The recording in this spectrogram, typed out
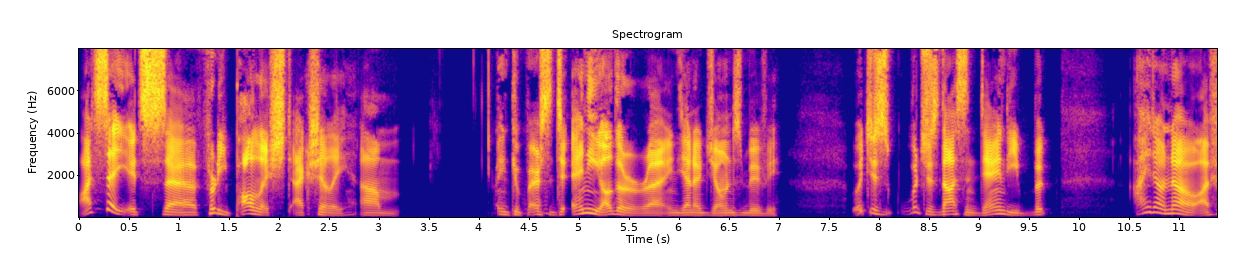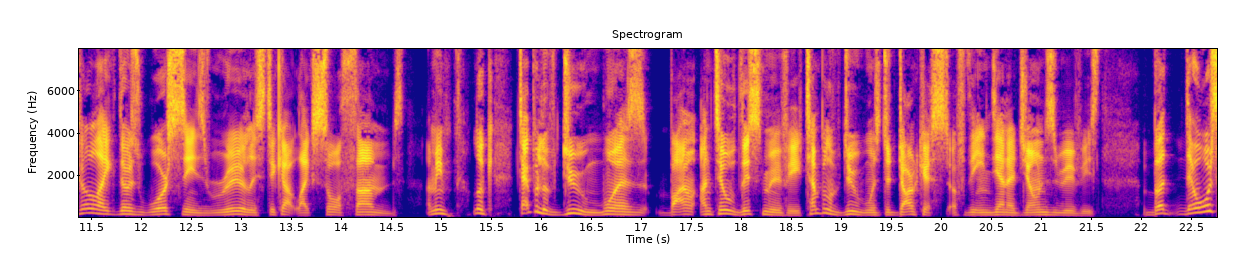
I'd say it's uh, pretty polished, actually. Um, in comparison to any other uh, Indiana Jones movie, which is which is nice and dandy, but I don't know. I feel like those war scenes really stick out like sore thumbs. I mean, look, Temple of Doom was by, until this movie, Temple of Doom was the darkest of the Indiana Jones movies, but there was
